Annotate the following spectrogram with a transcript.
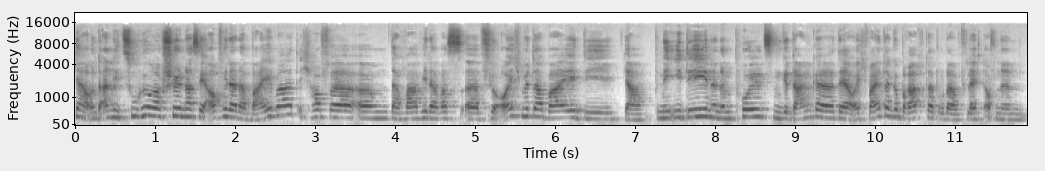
Ja, und an die Zuhörer, schön, dass ihr auch wieder dabei wart. Ich hoffe, ähm, da war wieder was äh, für euch mit dabei, die ja eine Idee, einen Impuls, ein Gedanke, der euch weitergebracht hat oder vielleicht auf einen,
